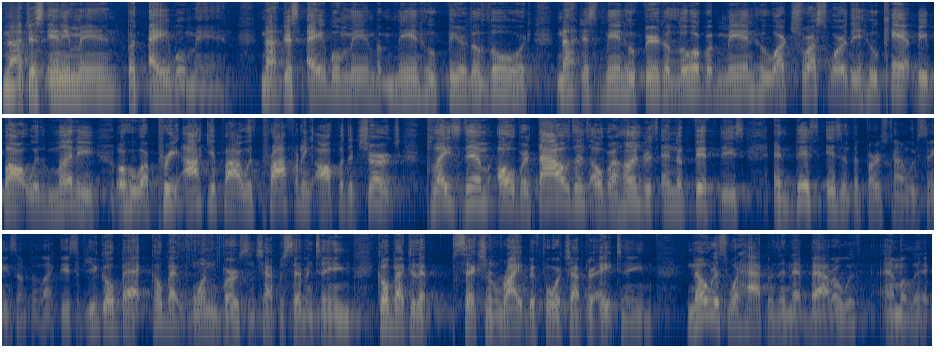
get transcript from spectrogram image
not just any men, but able men not just able men, but men who fear the Lord. Not just men who fear the Lord, but men who are trustworthy and who can't be bought with money or who are preoccupied with profiting off of the church. Place them over thousands, over hundreds, and the fifties. And this isn't the first time we've seen something like this. If you go back, go back one verse in chapter 17, go back to that section right before chapter 18. Notice what happens in that battle with Amalek.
